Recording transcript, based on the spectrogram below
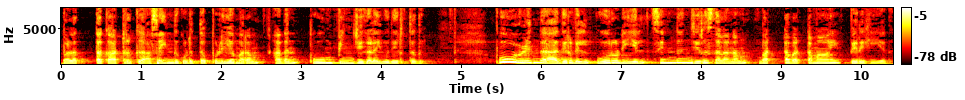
பலத்த காற்றுக்கு அசைந்து கொடுத்த புளிய மரம் அதன் பூம் பிஞ்சுகளை உதிர்த்தது. பூ விழுந்த அதிர்வில் ஊருணியில் சின்னஞ்சிறு சலனம் வட்ட வட்டமாய் பெருகியது.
